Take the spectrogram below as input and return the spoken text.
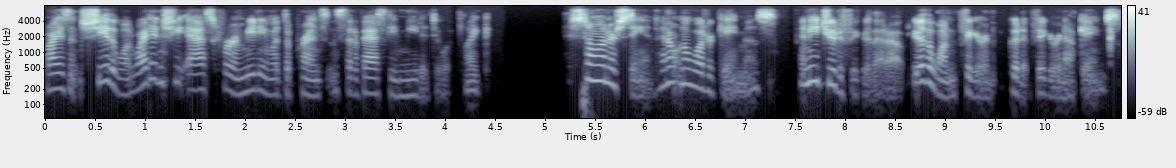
why isn't she the one? Why didn't she ask for a meeting with the prince instead of asking me to do it? Like I just don't understand. I don't know what her game is. I need you to figure that out. You're the one figuring good at figuring out games.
